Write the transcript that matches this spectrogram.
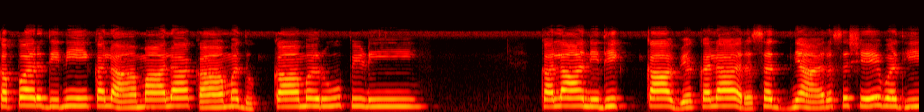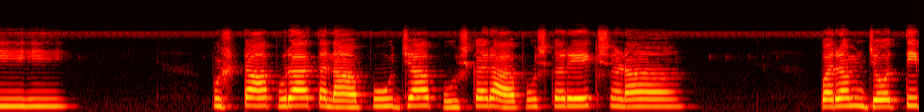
कपर्दिनी कलामाला कामदुःकामरूपिणी। कलानिधिः काव्यकला रसज्ञा रसशेवधीः पुष्टा पुरातना पूज्या पुष्करा पुष्करेक्षणा। परं ज्योतिः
